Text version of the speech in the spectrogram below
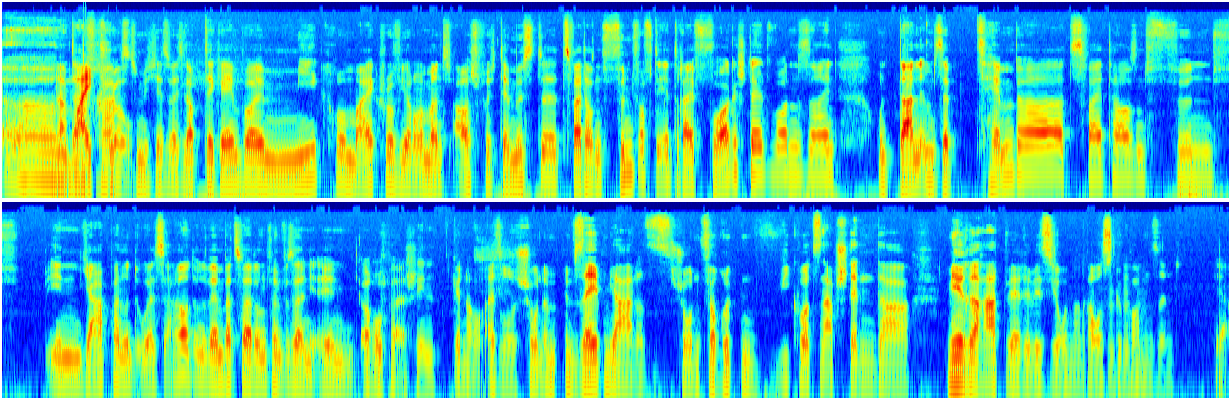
Ähm, Oder da Micro. fragst du mich jetzt, weil ich glaube, der Game Boy Micro, Micro, wie auch immer man es ausspricht, der müsste 2005 auf der E3 vorgestellt worden sein und dann im September 2005 in Japan und USA und im November 2005 ist er in, in Europa erschienen. Genau, also schon im, im, selben Jahr. Das ist schon verrückt, wie kurzen Abständen da mehrere Hardware-Revisionen rausgekommen sind. Ja,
